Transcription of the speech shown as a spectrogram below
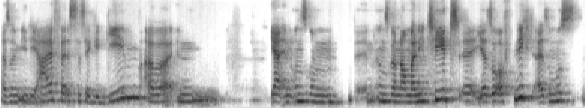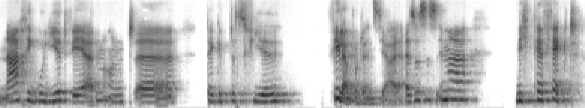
Also im Idealfall ist das ja gegeben, aber in, ja, in, unserem, in unserer Normalität äh, ja so oft nicht. Also muss nachreguliert werden und äh, da gibt es viel Fehlerpotenzial. Also es ist immer nicht perfekt,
